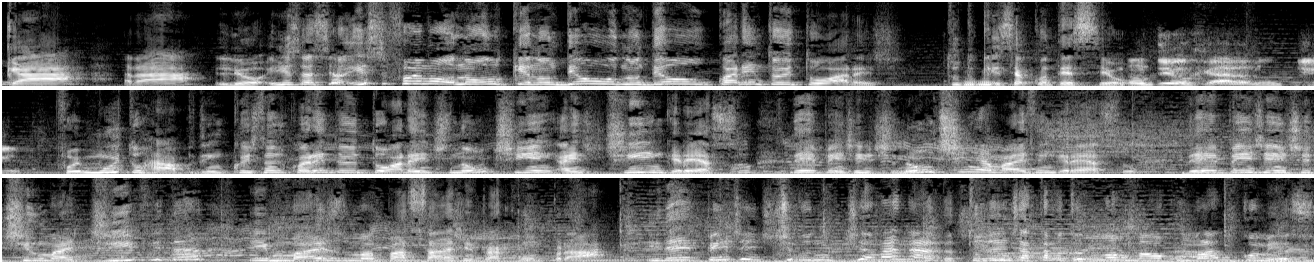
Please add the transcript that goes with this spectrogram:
Caralho! Isso assim, isso foi no, no o quê? Não deu, não deu 48 horas. Tudo que isso aconteceu. Não deu, cara, não deu. Foi muito rápido. Em questão de 48 horas a gente não tinha, a gente tinha ingresso, de repente a gente não tinha mais ingresso, de repente a gente tinha uma dívida e mais uma passagem pra comprar, e de repente a gente tipo, não tinha mais nada. Tudo a gente já tava tudo normal como lá no começo.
